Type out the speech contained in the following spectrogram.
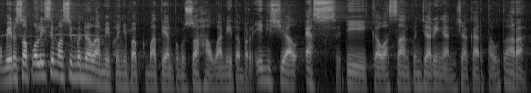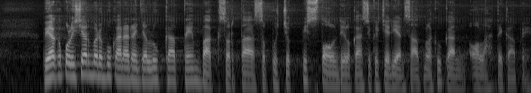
Pemirsa polisi masih mendalami penyebab kematian pengusaha wanita berinisial S di kawasan Penjaringan, Jakarta Utara. Pihak kepolisian menemukan adanya luka tembak serta sepucuk pistol di lokasi kejadian saat melakukan olah TKP.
